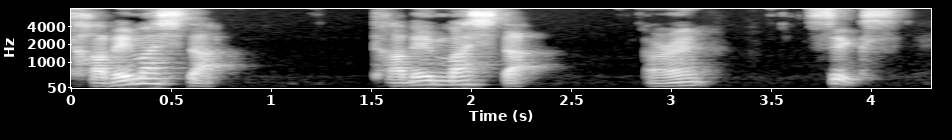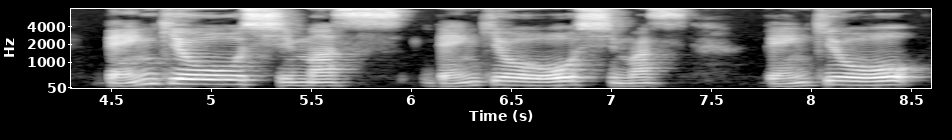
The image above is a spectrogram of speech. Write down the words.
食べました。食べました。Alright? Six. 勉強をします。勉強をします。勉強を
